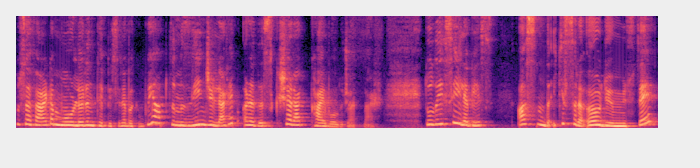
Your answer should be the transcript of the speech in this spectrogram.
bu sefer de morların tepesine bakın. Bu yaptığımız zincirler hep arada sıkışarak kaybolacaklar. Dolayısıyla biz aslında iki sıra ördüğümüzde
